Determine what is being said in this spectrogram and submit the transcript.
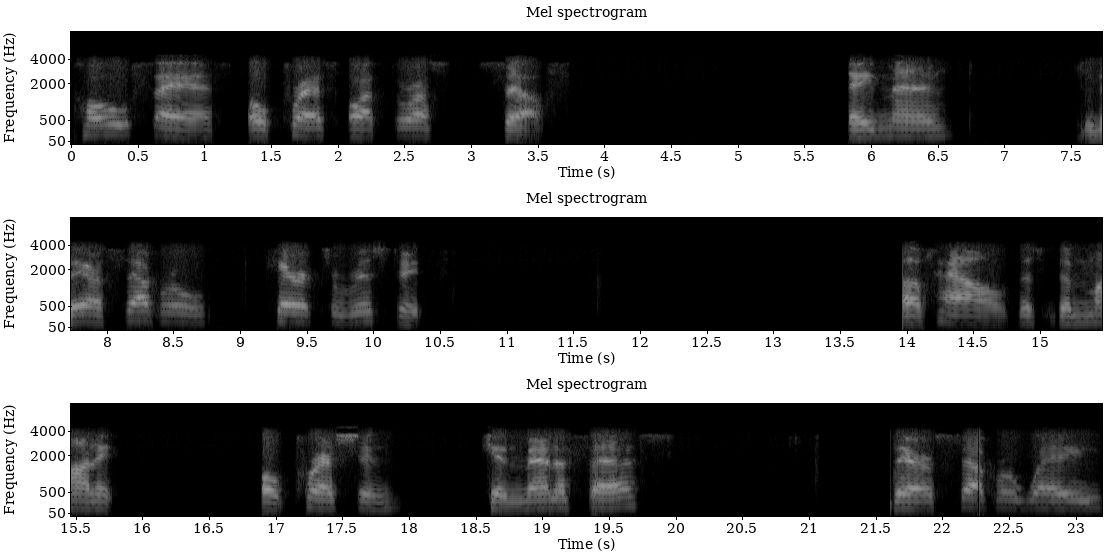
hold fast, oppress, or thrust self. Amen. There are several characteristics of how this demonic oppression can manifest. There are several ways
